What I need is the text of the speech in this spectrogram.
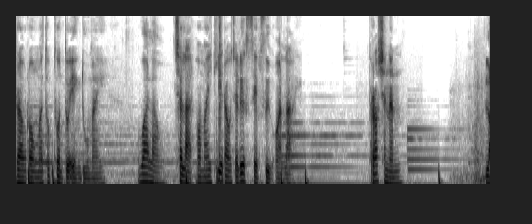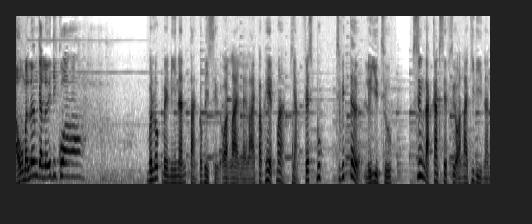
เราลองมาทบทวนตัวเองดูไหม ว่าเราฉลาดพอไหมที่เราจะเลือกเสพสื่อออนไลน์ เพราะฉะนั้น เรามาเริ่มกันเลยดีกว่า บนโลกใบนี้นั้นต่างก็มีสื่อออนไลน์หลายๆ ประเภทมากอย่าง Facebook Twitter หรือ YouTube ซึ่งหลักการเสพสื่อออนไลน์ที่ดีนั้น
